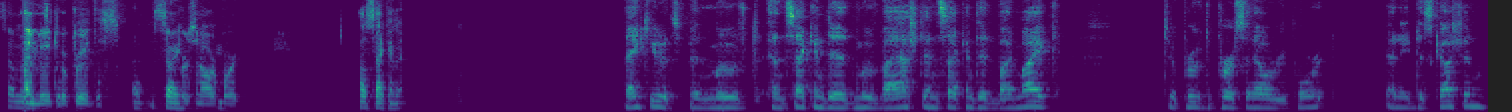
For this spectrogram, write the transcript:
So I moved. move to approve this Oh, sorry. personnel report. I'll second it. Thank you. It's been moved and seconded, moved by Ashton, seconded by Mike to approve the personnel report. Any discussion?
